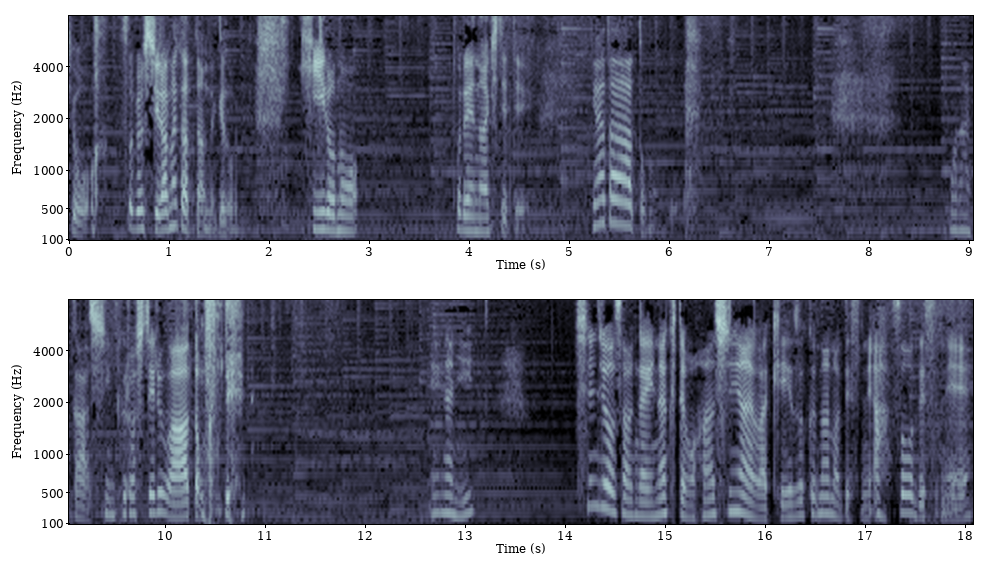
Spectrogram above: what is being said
今日 それを知らなかったんだけど黄色のトレーナー着ててやだーと思って。もうなんかシンクロしてるわと思って。え、何？新庄さんがいなくても阪神愛は継続なのですね。あ、そうですね。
